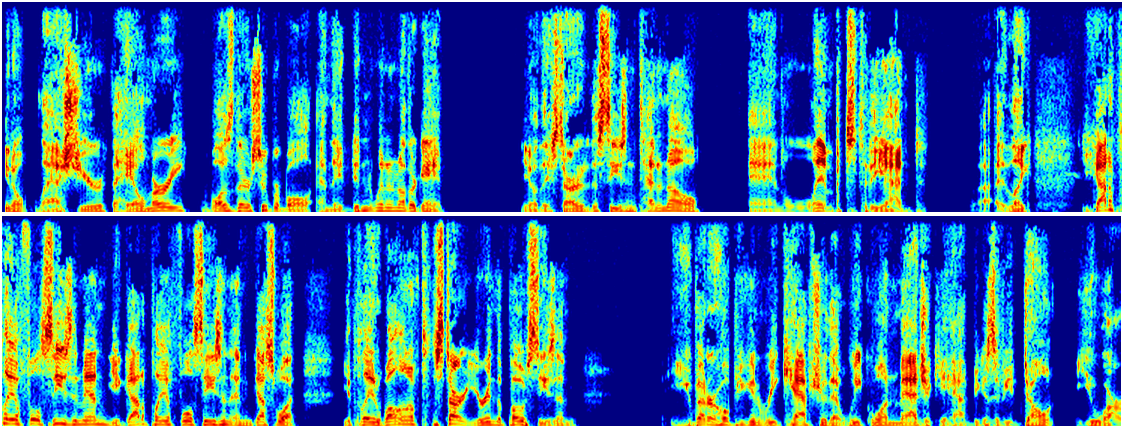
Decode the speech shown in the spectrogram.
you know, last year the Hail Murray was their Super Bowl and they didn't win another game. You know, they started the season 10 and 0 and limped to the end. Uh, like you got to play a full season, man. You got to play a full season. And guess what? You played well enough to start. You're in the postseason. You better hope you can recapture that week one magic you had because if you don't, you are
